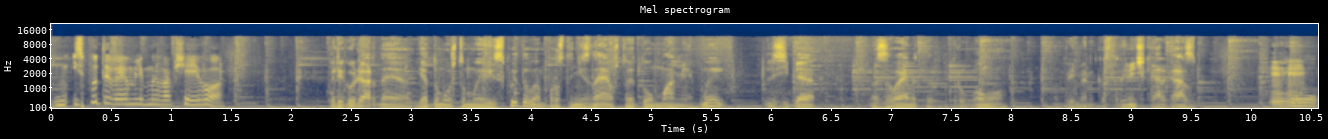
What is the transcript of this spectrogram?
И испытываем ли мы вообще его? Регулярно, я думаю, что мы испытываем, просто не знаем, что это умами. Мы для себя называем это по-другому. Например, гастрономический оргазм. Мгм.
